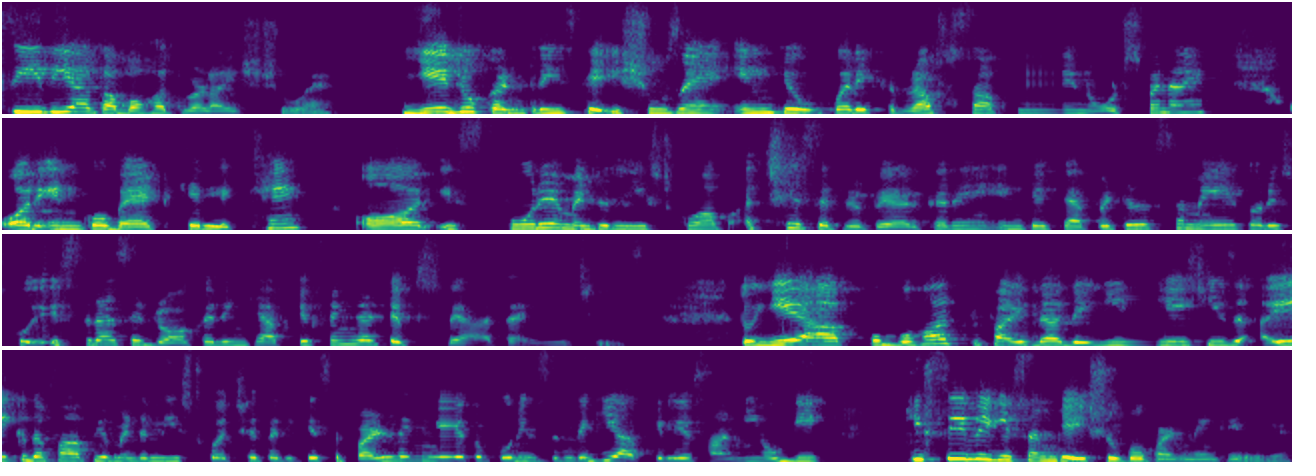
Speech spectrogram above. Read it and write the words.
सीरिया का बहुत बड़ा इशू है। ये जो कंट्रीज़ के इश्यूज़ हैं, इनके ऊपर एक रफ सा अपने नोट्स बनाएँ और इनको बैठ के लिखें और इस पूरे मिडिल ईस्ट को आप अच्छे से प्रिपेयर करें, इनके कैपिटल समेत और इसको इस तरह से ड्रॉ करें कि आपके फिंगर टिप्स पे आ जाए ये चीज़। तो ये आपको बहुत फ़ायदा देगी। ये चीज़ एक दफ़ा आप ये मिडिल ईस्ट को अच्छे तरीके से पढ़ लेंगे तो पूरी ज़िंदगी आपके लिए आसानी होगी किसी भी किस्म के इशू को पढ़ने के लिए।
